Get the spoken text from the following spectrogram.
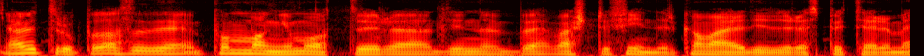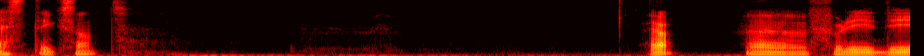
Jeg har litt tro på det. Altså det på mange måter eh, Dine verste fiender kan være de du respekterer mest, ikke sant? Ja. Eh, fordi de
